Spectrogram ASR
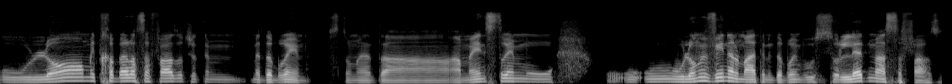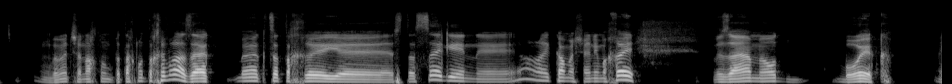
הוא לא מתחבר לשפה הזאת שאתם מדברים. זאת אומרת, המיינסטרים הוא, הוא, הוא, הוא לא מבין על מה אתם מדברים והוא סולד מהשפה הזאת. באמת, כשאנחנו פתחנו את החברה, זה היה באמת קצת אחרי uh, סטס סגין, uh, כמה שנים אחרי, וזה היה מאוד בוהק. Uh,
